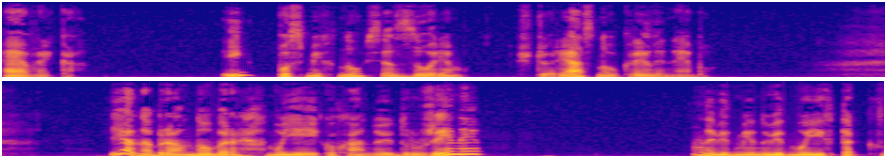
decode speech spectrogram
Еврика, і посміхнувся зорям, що рясно вкрили небо. Я набрав номер моєї коханої дружини. На відміну від моїх так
